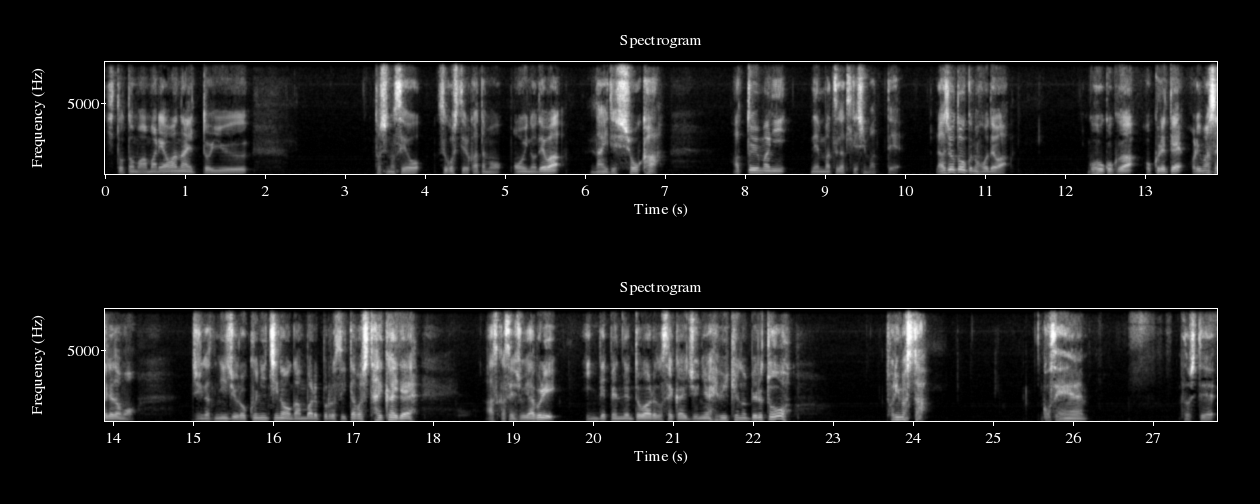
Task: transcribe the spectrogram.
人ともあまり会わないという年の瀬を過ごしている方も多いのではないでしょうか。あっという間に年末が来てしまって、ラジオトークの方ではご報告が遅れておりましたけども、12月26日の頑張れプロレス板橋大会で、アスカ選手を破り、インデペンデントワールド世界ジュニアヘビー級のベルトを取りました。5000円。そして、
